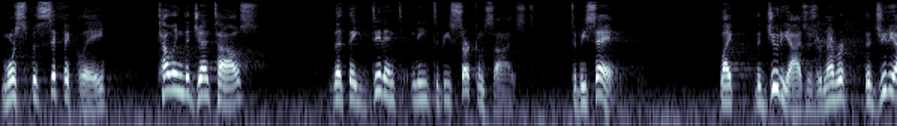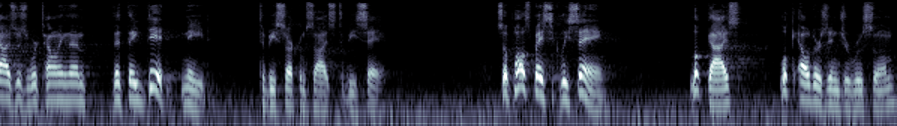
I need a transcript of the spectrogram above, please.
More specifically, telling the Gentiles that they didn't need to be circumcised to be saved. Like the Judaizers, remember? The Judaizers were telling them that they did need to be circumcised to be saved. So Paul's basically saying, look, guys, Look, elders in Jerusalem.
